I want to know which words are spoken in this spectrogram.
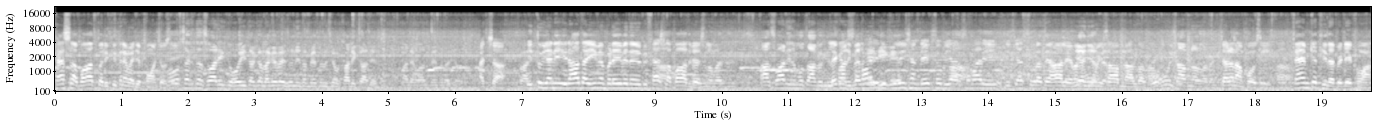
फैसलाबाद पर कितने बजे पहुंचो हो सकता सवारी होई तक लगे वैसे नहीं तो मैं तो खाली कर दे माने वास्ते अच्छा इतो यानी इरादा ही में बड़े वे फैसलाबाद फैसलाबाद। हाँ सवारी के मुताबिक लेकिन सवारी मिल सवारी गई की ठीक है पोजीशन देख सो भी यार हाँ। सवारी की क्या सूरत हाल है जी, जी, वो जी। हिसाब नाल बस हाँ, वो हिसाब नाल वाला चढ़ना पौसी हाँ। टाइम क्या थी पे देखो वहाँ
